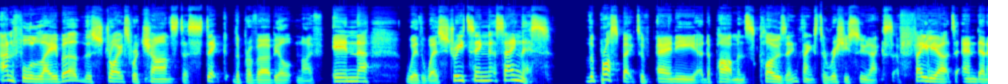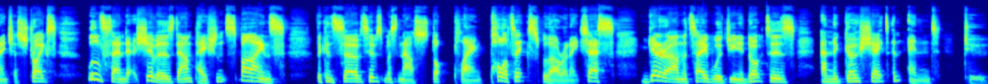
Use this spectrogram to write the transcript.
And for Labour, the strikes were a chance to stick the proverbial knife in, with Wes Streeting saying this. The prospect of any departments closing, thanks to Rishi Sunak's failure to end NHS strikes, will send shivers down patients' spines. The Conservatives must now stop playing politics with our NHS, get around the table with junior doctors, and negotiate an end to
